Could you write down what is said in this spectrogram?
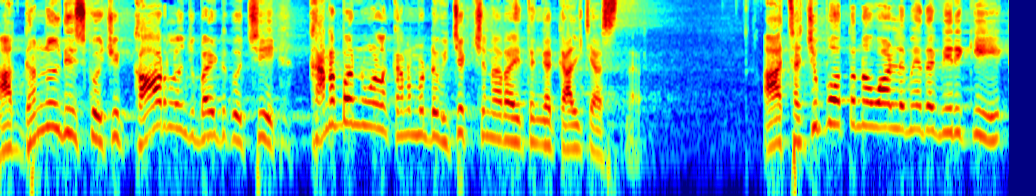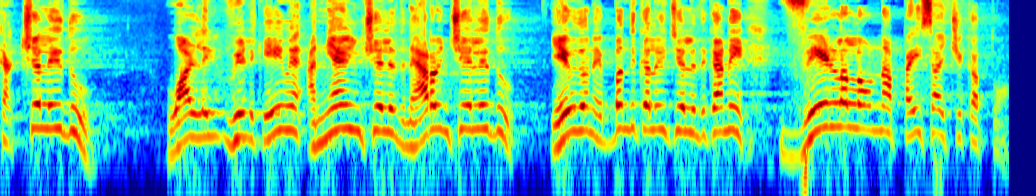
ఆ గన్నులు తీసుకొచ్చి కారులోంచి బయటకు వచ్చి కనబడిన వాళ్ళని కనబడి విచక్షణ రహితంగా కాల్చేస్తున్నారు. ఆ చచ్చిపోతున్న వాళ్ళ మీద వీరికి కక్ష లేదు. వాళ్ళ వీళ్ళకి ఏమి అన్యాయం చేయలేదు నేరం చేయలేదు ఏ విధమైన ఇబ్బంది కలిగించలేదు కానీ వీళ్ళలో ఉన్న పైశాచికత్వం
